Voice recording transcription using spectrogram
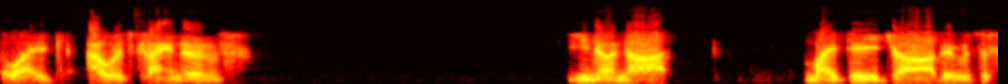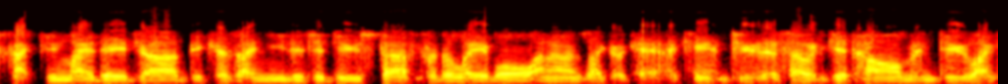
like, I was kind of, you know, not my day job. It was affecting my day job because I needed to do stuff for the label. And I was like, okay, I can't do this. I would get home and do like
